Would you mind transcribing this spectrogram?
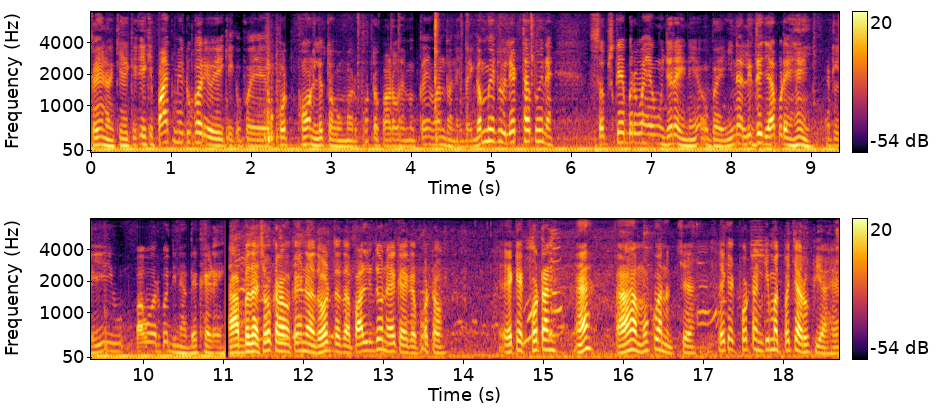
કઈ ના કે એક પાંચ મિનિટ ઊભા રહ્યો એ કે ભાઈ ફોન લેતો હું મારો ફોટો પાડો એમ, કઈ વાંધો નહીં ભાઈ. ગમે એટલું લેટ થતું હોય ને સબસ્ક્રાઈબર હોય હું જરાય નહીં ભાઈ. એના લીધે જ આપણે હે, એટલે એ પાવર કોઈ ના દેખાડાય. આ બધા છોકરાઓ કઈ ના દોડતા હતા, પાડી લીધો ને એક એક ફોટો. એક એક ફોટા હે? હા હા, મૂકવાનું જ છે. એક એક ફોટાની કિંમત પચાસ રૂપિયા છે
